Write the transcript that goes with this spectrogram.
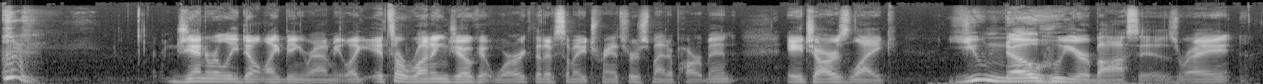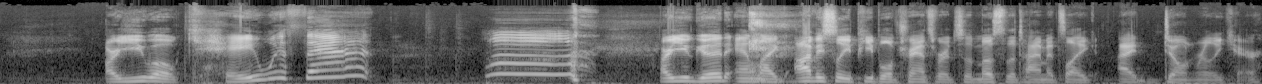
generally don't like being around me. Like it's a running joke at work that if somebody transfers to my department, HR's like, "You know who your boss is, right? Are you okay with that?" Uh, Are you good? And like obviously people have transferred, so most of the time it's like I don't really care.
